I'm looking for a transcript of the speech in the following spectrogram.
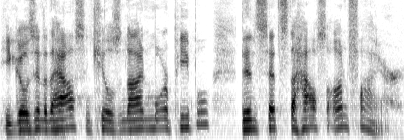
He goes into the house and kills nine more people, then sets the house on fire.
